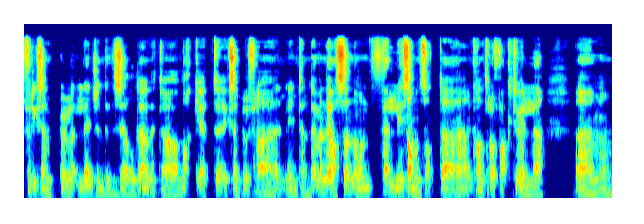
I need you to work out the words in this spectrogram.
for eksempel Legend of Zelda. Dette er nok et eksempel fra Nintendo. Men det er også noen veldig sammensatte kontrafaktuelle um,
